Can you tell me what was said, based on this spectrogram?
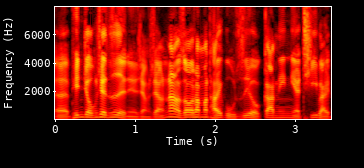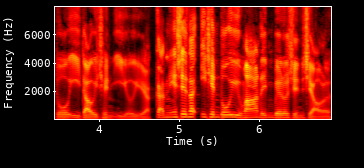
呃，贫穷限制了你的想象。那个时候他妈台股只有干你年七百多亿到一千亿而已啊！干你现在一千多亿，妈林别都嫌小了。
